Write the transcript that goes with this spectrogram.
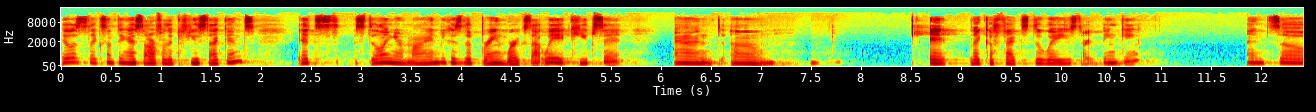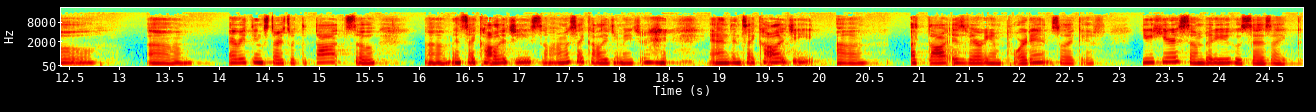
it was like something I saw for like a few seconds, it's still in your mind because the brain works that way. It keeps it, and um, it like affects the way you start thinking. And so um, everything starts with the thought. So um, in psychology, so I'm a psychology major, and in psychology, um, a thought is very important. So like if you hear somebody who says like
